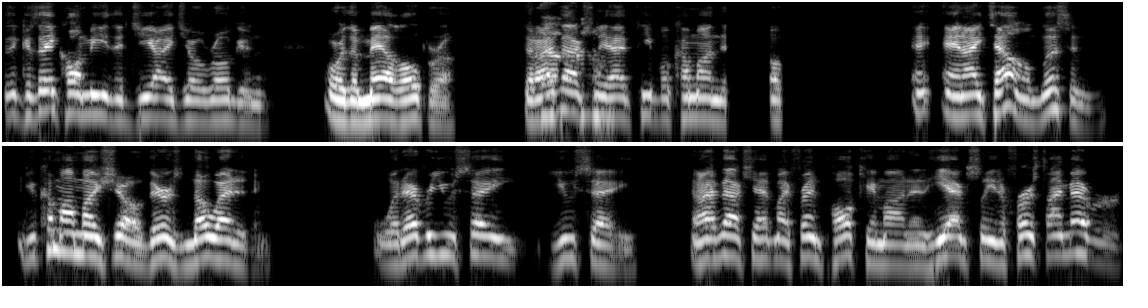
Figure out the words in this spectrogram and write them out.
because they call me the GI Joe Rogan or the male Oprah that I've uh-huh. actually had people come on the show and, and I tell them, listen, you come on my show, there's no editing. Whatever you say, you say. And I've actually had my friend Paul came on, and he actually, the first time ever,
